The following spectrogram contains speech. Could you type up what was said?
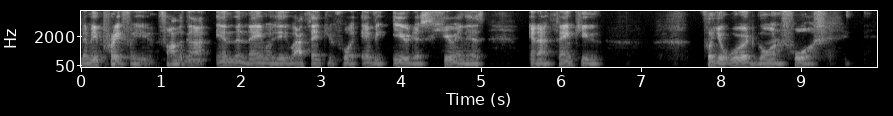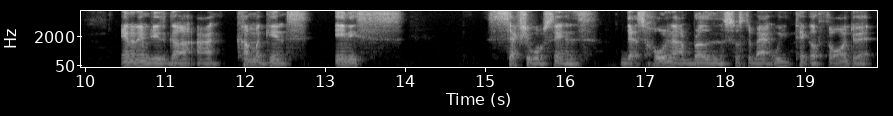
Let me pray for you. Father God, in the name of Jesus, I thank you for every ear that's hearing this. And I thank you for your word going forth. In the name of Jesus, God, I come against any s- sexual sins that's holding our brothers and sisters back. We take authority it.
